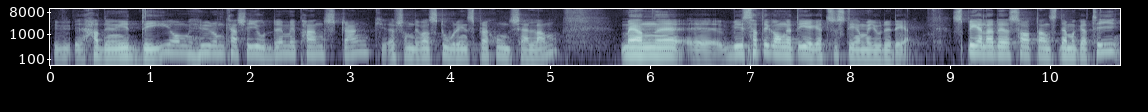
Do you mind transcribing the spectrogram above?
Vi hade en idé om hur de kanske gjorde med Punch Drunk eftersom det var den stora inspirationskällan. Men eh, eh, vi satte igång ett eget system och gjorde det. Spelade Satans demokrati,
